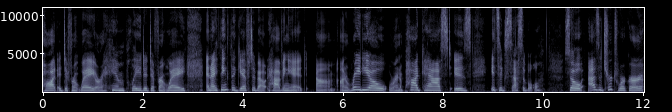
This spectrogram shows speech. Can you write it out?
taught a different way or a hymn played a different way. And I think the gift about having it um, on a radio or in a podcast is it's accessible. So as a church worker,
